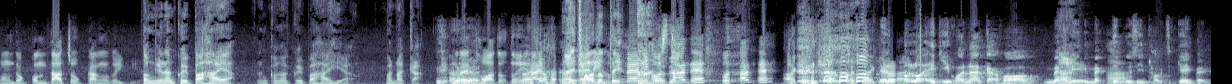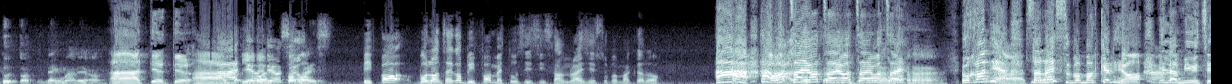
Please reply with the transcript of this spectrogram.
讲到咁打足更嗰个月。当然咱跪白海啊，咱讲个跪白海嘢，还得㗎。你拖到对，嚟拖到对你个单嘅，个单嘅。啊，跟住我再你攞攞一记换下格嗬，咩你麦嘟就是头一间麦嘟代变嘛了。啊，对对，啊，啊对对对 before 冇两仔个 before 咪都是是 sunrise 是 supermarket 咯。 啊，我知我知我知我知。啊我讲你啊，啊上嚟 supermarket 嗬，你里面有一个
